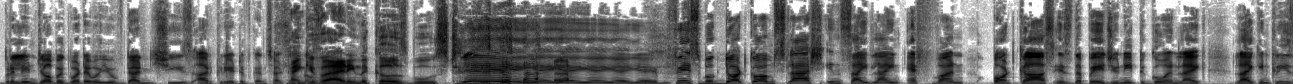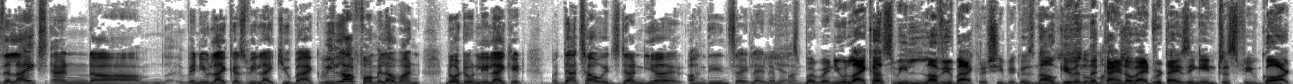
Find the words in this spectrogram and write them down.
brilliant job with whatever you've done. She's our creative consultant. Thank you for adding the curse boost. Yay, yay, yay, yay, yay, yay. Facebook.com slash Insideline F1 podcast is the page you need to go and like. Like, increase the likes, and uh, when you like us, we like you back. We love Formula One, not only like it, but that's how it's done here on the Inside Line F1. Yes, but when you like us, we love you back, Rishi, because now, given So the much. kind of advertising interest we've got,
